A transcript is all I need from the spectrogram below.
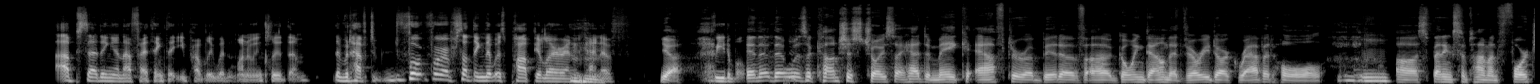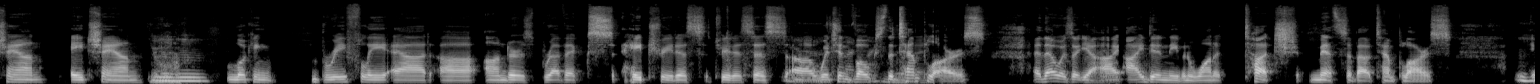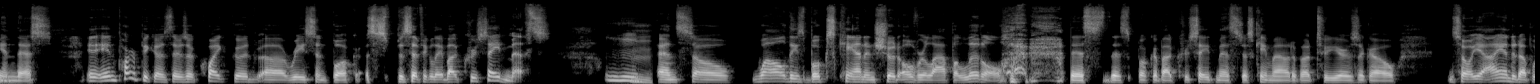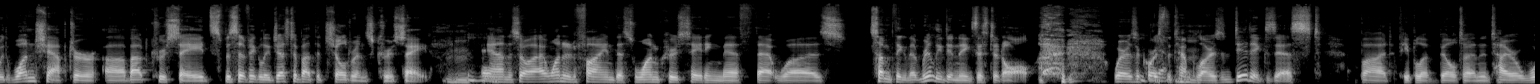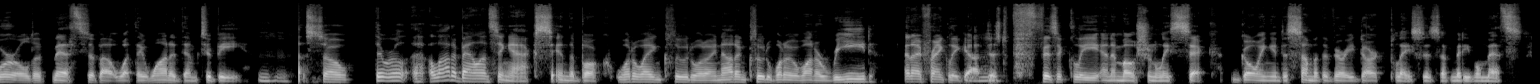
upsetting enough, I think, that you probably wouldn't want to include them. They would have to for for something that was popular and mm-hmm. kind of yeah readable and that, that, was a conscious choice i had to make after a bit of uh, going down that very dark rabbit hole mm-hmm. uh, spending some time on 4chan 8chan mm-hmm. looking briefly at uh, anders breivik's hate treatise treatises uh, yes, which invokes the templars and that was a yeah I, I didn't even want to touch myths about templars mm-hmm. in this in, in, part because there's a quite good uh, recent book specifically about crusade myths mm-hmm. Hmm. and so while these books can and should overlap a little this this book about crusade myths just came out about two years ago so yeah i ended up with one chapter uh, about crusades specifically just about the children's crusade mm-hmm. mm-hmm. and so i wanted to find this one crusading myth that was something that really didn't exist at all. Whereas, of course, yeah. the mm-hmm. Templars mm-hmm. did exist, but people have built an entire world of myths about what they wanted them to be. Mm-hmm. So there were a lot of balancing acts in the book. What do I include? What do I not include? What do I want to read? And I frankly got mm-hmm. just physically and emotionally sick going into some of the very dark places of medieval myths.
